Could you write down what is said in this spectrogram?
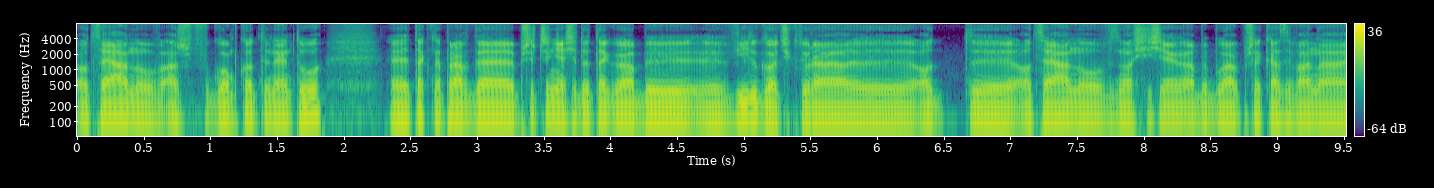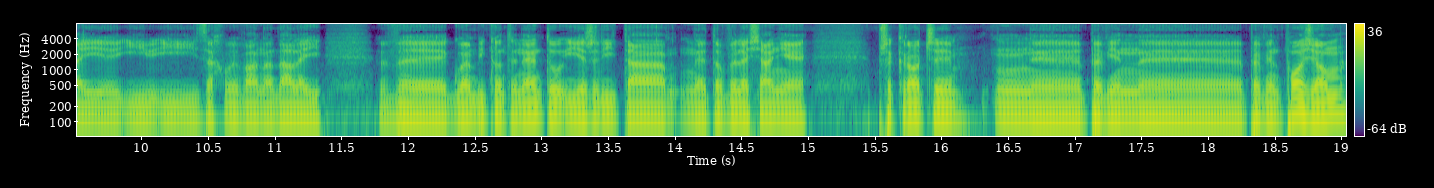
oceanów aż w głąb kontynentu, tak naprawdę przyczynia się do tego, aby wilgoć, która od oceanu wznosi się, aby była przekazywana i, i, i zachowywana dalej w głębi kontynentu. I jeżeli ta, to wylesianie przekroczy mm, pewien, pewien poziom,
